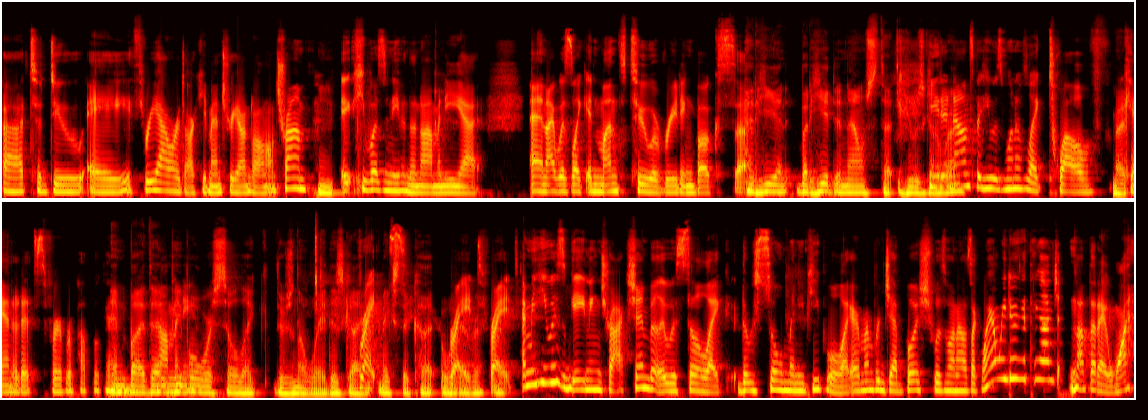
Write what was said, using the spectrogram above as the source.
uh, to do a three hour documentary on Donald Trump. Hmm. It, he wasn't even the nominee yet. And I was like in month two of reading books. Uh, Had he, but he had announced that he was going he'd run, announced, but he was one of like 12 Right. candidates for a Republican. and by then nominee. people were still like, "There's no way this guy Right. makes the cut." Or Right, whatever. right. I mean, he was gaining traction, but it was still like there were so many people. Like I remember Jeb Bush was when I was like, "Why aren't we doing a thing on?" Jeb? Not that I wanted,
